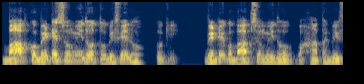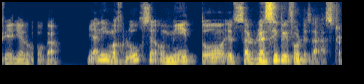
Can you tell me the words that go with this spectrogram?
باپ کو بیٹے سے امید ہو تو بھی فیل ہوگی۔ بیٹے کو باپ سے امید ہو، وہاں پر بھی فیلئر ہوگا۔ یعنی مخلوق سے امید تو it's a recipe for disaster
